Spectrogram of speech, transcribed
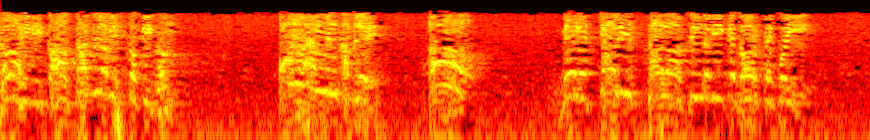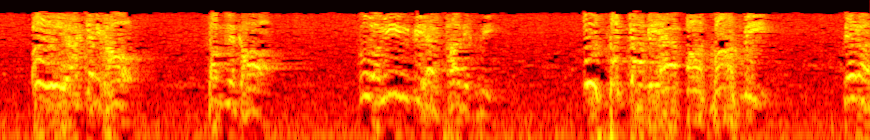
گواہی نہیں کہا، قبل اس کو پیکھم قبلے۔ میرے چالیس سالہ زندگی کے دور پہ کوئی رکھ کے دکھاؤ۔ سب نے کہا، تو امین بھی ہے، صادق بھی۔ تو سچا بھی ہے، پاس باس بھی۔ تیرا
